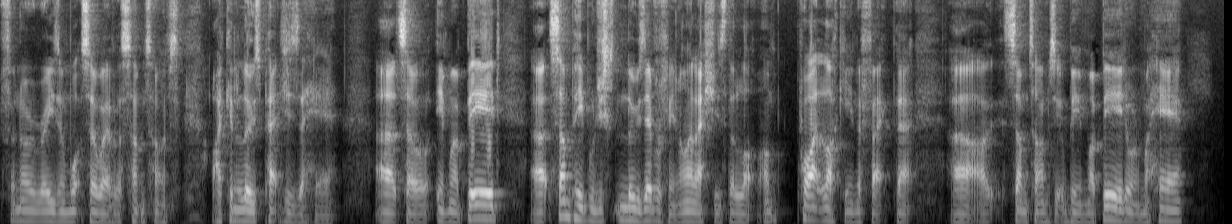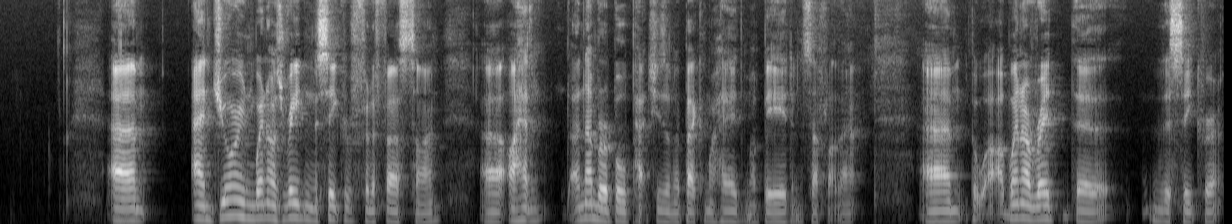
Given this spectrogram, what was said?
for no reason whatsoever, sometimes I can lose patches of hair. Uh, so in my beard, uh, some people just lose everything, eyelashes, the lot. I'm quite lucky in the fact that uh, sometimes it'll be in my beard or in my hair. Um, and during when I was reading The Secret for the first time, uh, I had a number of bald patches on the back of my head, my beard, and stuff like that. Um, but when I read the the secret,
